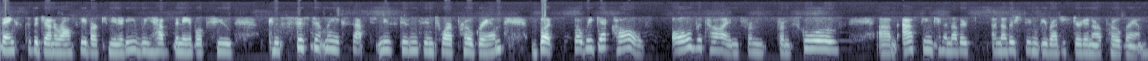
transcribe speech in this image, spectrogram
Thanks to the generosity of our community, we have been able to consistently accept new students into our program, but, but we get calls all the time from, from schools, um, asking can another another student be registered in our program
